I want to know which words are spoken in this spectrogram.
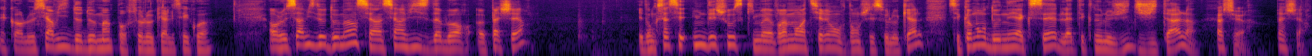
D'accord, le service de demain pour ce local, c'est quoi? Alors le service de demain, c'est un service d'abord euh, pas cher. Et donc ça, c'est une des choses qui m'a vraiment attiré en venant chez ce local, c'est comment donner accès à de la technologie digitale Pas cher. pas cher.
